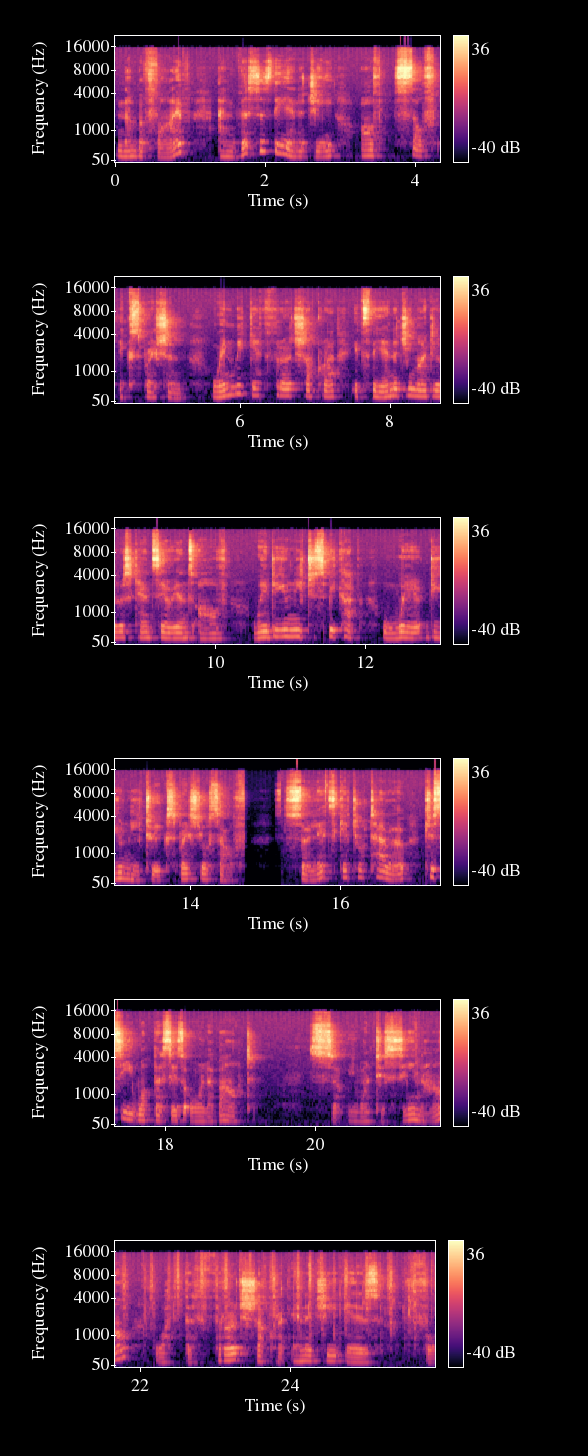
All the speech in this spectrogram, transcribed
Number five, and this is the energy of self expression. When we get throat chakra, it's the energy, my dearest Cancerians, of where do you need to speak up? Where do you need to express yourself? So let's get your tarot to see what this is all about. So we want to see now what the throat chakra energy is for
